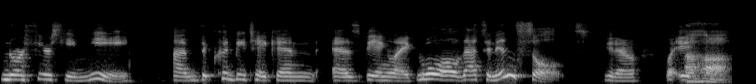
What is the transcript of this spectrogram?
nor fears he me, um, that could be taken as being like, well, that's an insult, you know, what it- Uh-huh.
